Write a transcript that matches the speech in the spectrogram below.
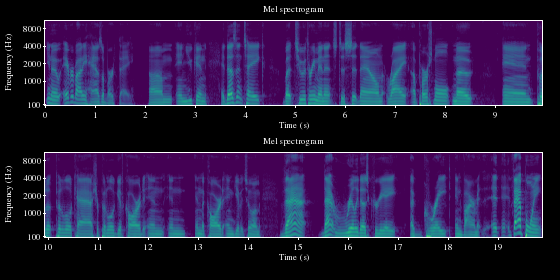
you know everybody has a birthday, um, and you can. It doesn't take but two or three minutes to sit down, write a personal note, and put a put a little cash or put a little gift card in in in the card and give it to them. That that really does create a great environment. At, at that point,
